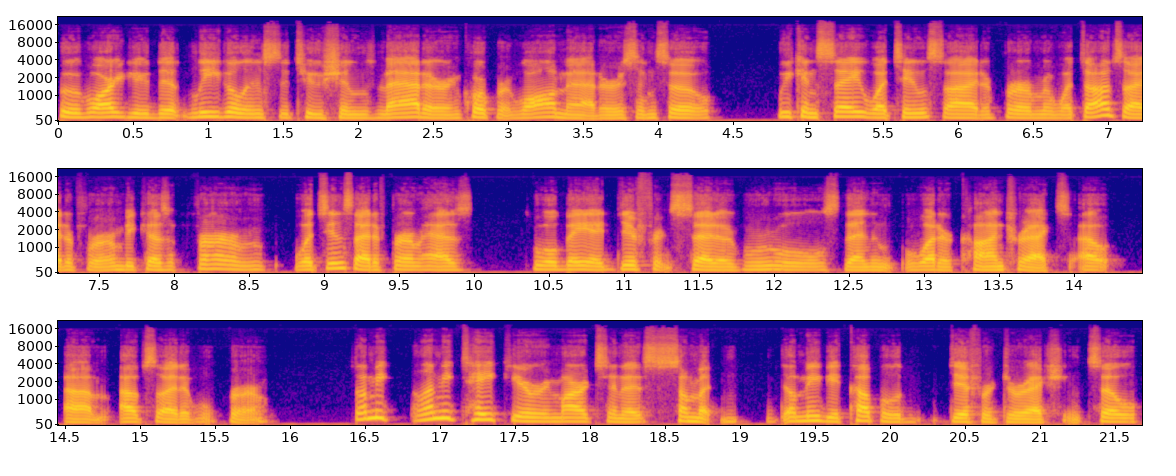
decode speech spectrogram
who have argued that legal institutions matter and corporate law matters. And so we can say what's inside a firm and what's outside a firm because a firm, what's inside a firm has to obey a different set of rules than what are contracts out um, outside of a firm. So let me let me take your remarks in a somewhat uh, maybe a couple of different directions. So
